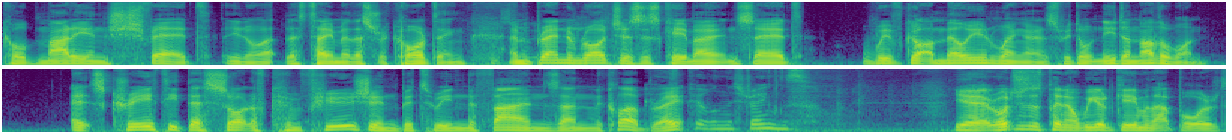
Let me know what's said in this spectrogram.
called Marian Shved, you know, at this time of this recording. And Brendan Rodgers has came out and said, We've got a million wingers, we don't need another one. It's created this sort of confusion between the fans and the club, right? Pulling the strings. Yeah, Rodgers is playing a weird game on that board.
